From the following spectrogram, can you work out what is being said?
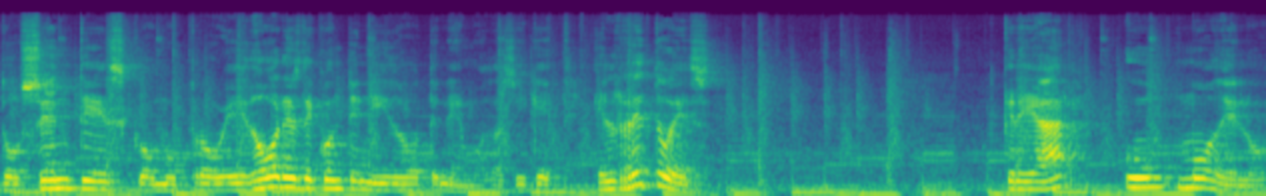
docentes, como proveedores de contenido tenemos. Así que el reto es crear un modelo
